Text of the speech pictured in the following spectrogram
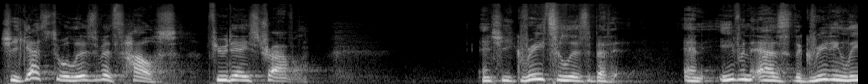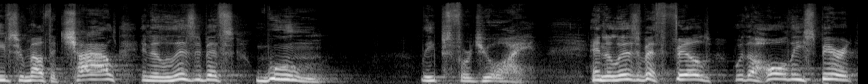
She gets to Elizabeth's house, a few days' travel, and she greets Elizabeth. And even as the greeting leaves her mouth, a child in Elizabeth's womb leaps for joy. And Elizabeth, filled with the Holy Spirit,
